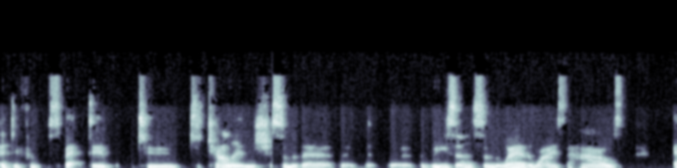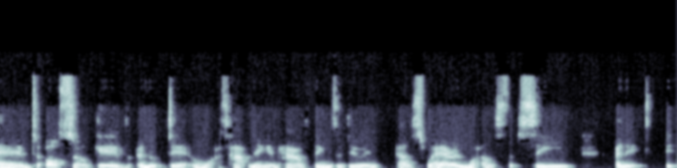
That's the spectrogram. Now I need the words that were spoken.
a different perspective to to challenge some of the the, the, the reasons and the where, the whys, the hows, and to also give an update on what's happening and how things are doing elsewhere and what else they've seen. And it it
